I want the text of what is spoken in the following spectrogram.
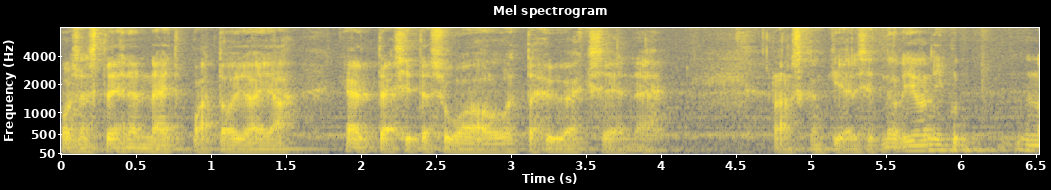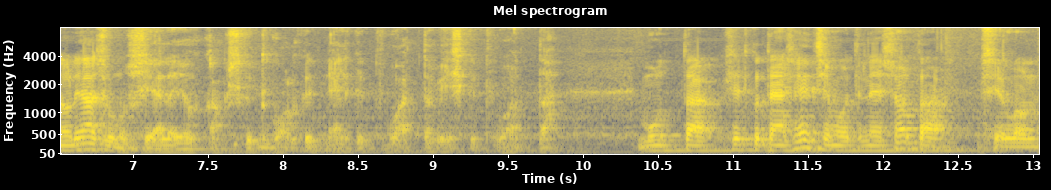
osasi tehdä näitä patoja ja käyttää sitä suoaluetta hyväkseen nämä ranskankieliset. Ne oli, jo niin kuin, ne oli asunut siellä jo 20, 30, 40 vuotta, 50 vuotta. Mutta sitten kun tämä seitsemänvuotinen sota silloin,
